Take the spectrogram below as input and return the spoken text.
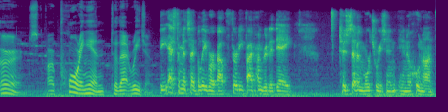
urns are pouring in to that region. The estimates, I believe, are about 3,500 a day to seven mortuaries in, in Hunan.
